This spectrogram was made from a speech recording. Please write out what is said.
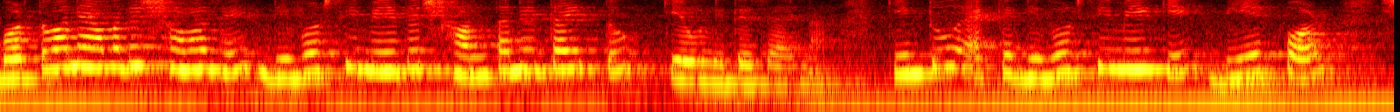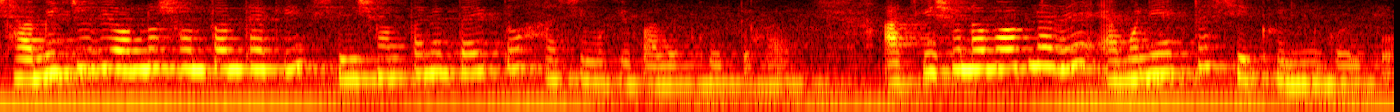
বর্তমানে আমাদের সমাজে ডিভোর্সি মেয়েদের সন্তানের দায়িত্ব কেউ নিতে চায় না। কিন্তু একটা ডিভোর্সি মেয়েকে বিয়ের পর স্বামীর যদি অন্য সন্তান থাকে, সেই সন্তানের দায়িত্ব হাসি মুখে পালন করতে হয়। আজকে শোনাবো আপনাদের এমনই একটা শিক্ষণীয় গল্প।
